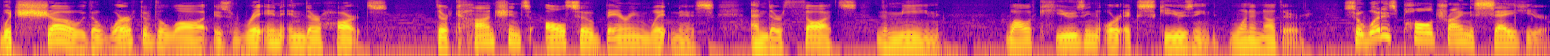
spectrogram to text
which show the work of the law is written in their hearts their conscience also bearing witness, and their thoughts the mean, while accusing or excusing one another. So, what is Paul trying to say here?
